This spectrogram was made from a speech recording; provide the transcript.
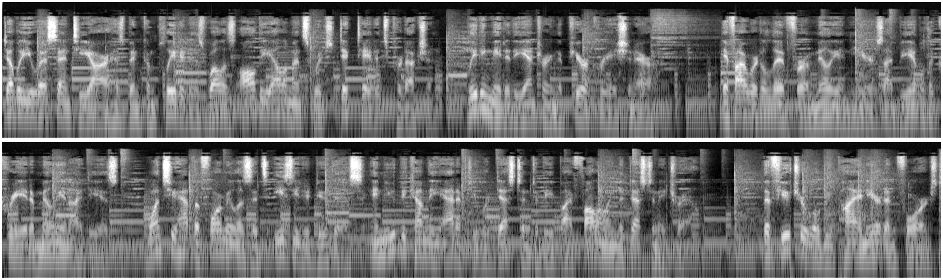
WSNTR has been completed as well as all the elements which dictate its production, leading me to the entering the pure creation era. If I were to live for a million years, I'd be able to create a million ideas. Once you have the formulas, it's easy to do this, and you become the adept you were destined to be by following the destiny trail. The future will be pioneered and forged,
